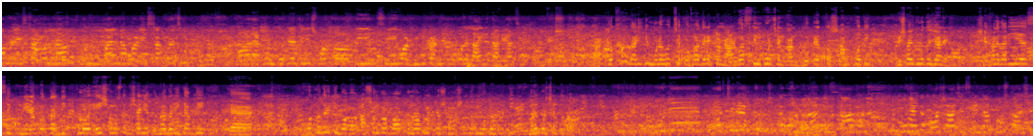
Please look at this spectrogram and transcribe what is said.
নাম রেজিস্টার করলাম কোন মোবাইল নাম্বার রেজিস্টার করেছি। আর এখন ভোটের জিনিসপত্র বিইউ সিইউ আর ভিভি কার্ড নেব বলে লাইনে দাঁড়িয়ে আছে। কোথাও দাঁড়িয়ে কি মনে হচ্ছে কোথাও একটু নার্ভাস ফিল করছেন? কারণ ভোটের তো সাম্প্রতিক বিষয়গুলো তো জানেন। সেখানে দাঁড়িয়ে নিরাপত্তার দিকগুলো এই সমস্ত বিষয় নিয়ে কোথাও দাঁড়িয়ে কি আপনি কোথাও দাঁড়িয়ে কি আশঙ্কা বা কোনো রকম একটা সমস্যা তৈরি হবে বলে কি মনে করছেন কোথাও? মনে পড়ছে না একদম সেটা বলব না কিন্তু তা হলেও মনে একটা ভরসা আছে সেন্টার পোস্ট আছে।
